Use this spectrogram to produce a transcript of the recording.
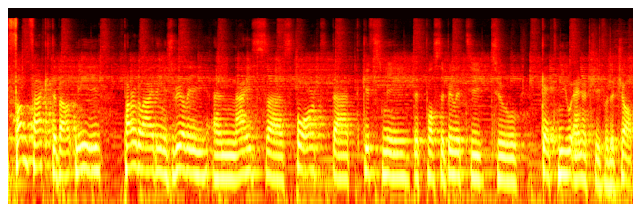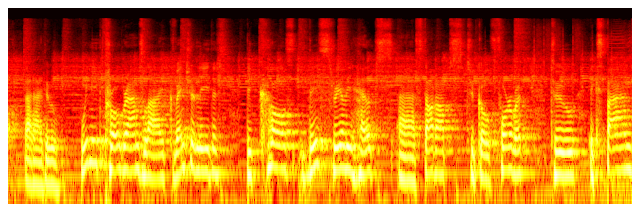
Fun fact about me is paragliding is really a nice uh, sport that gives me the possibility to get new energy for the job that I do. We need programs like Venture Leaders because this really helps uh, startups to go forward, to expand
